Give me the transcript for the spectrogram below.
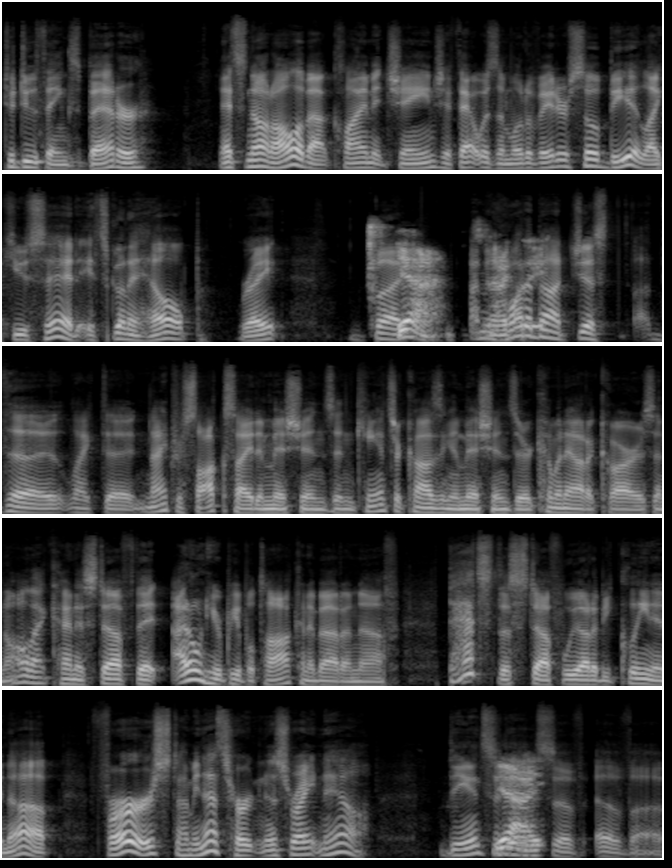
to do things better. It's not all about climate change. If that was a motivator, so be it. Like you said, it's going to help, right? But yeah, exactly. I mean, what about just the like the nitrous oxide emissions and cancer causing emissions that are coming out of cars and all that kind of stuff that I don't hear people talking about enough? That's the stuff we ought to be cleaning up first. I mean, that's hurting us right now. The incidence yeah, I, of of uh,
